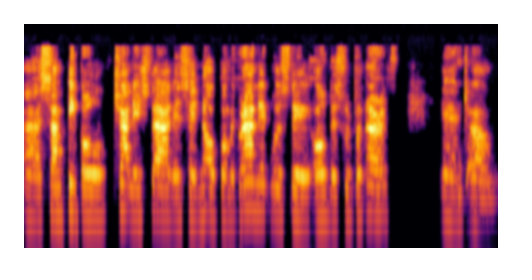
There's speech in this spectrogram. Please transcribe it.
Uh, some people challenged that and said, no, pomegranate was the oldest fruit on earth. And um,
